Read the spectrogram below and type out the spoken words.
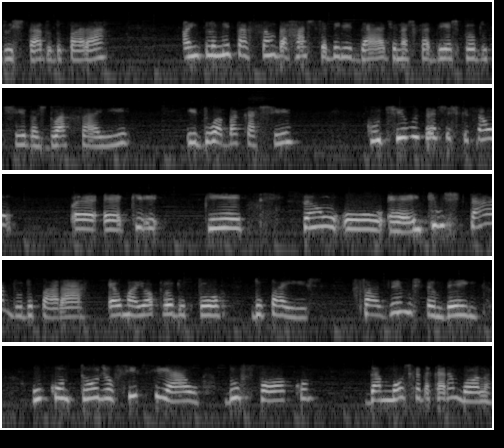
do estado do Pará, a implementação da rastreabilidade nas cadeias produtivas do açaí e do abacaxi, cultivos estes que são é, é, que, que são o, é, em que o estado do Pará é o maior produtor do país. Fazemos também um controle oficial do foco da mosca da carambola,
